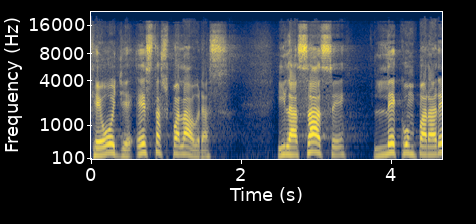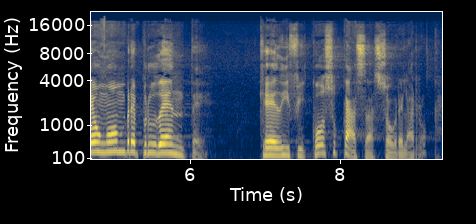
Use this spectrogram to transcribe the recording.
que oye estas palabras y las hace, le compararé a un hombre prudente que edificó su casa sobre la roca.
